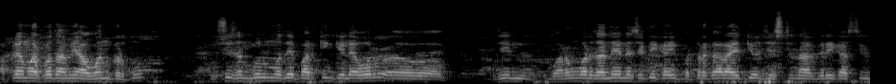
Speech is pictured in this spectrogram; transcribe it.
आपल्यामार्फत आम्ही आवाहन करतो. कृषी संकुलमध्ये पार्किंग केल्यावर जे वारंवार जाण्या येण्यासाठी काही पत्रकार आहेत किंवा ज्येष्ठ नागरिक असतील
